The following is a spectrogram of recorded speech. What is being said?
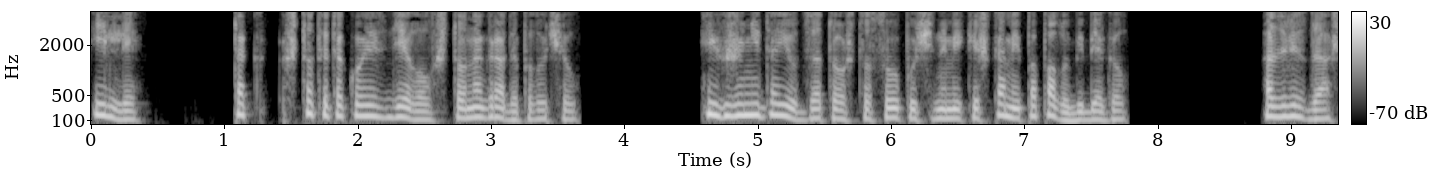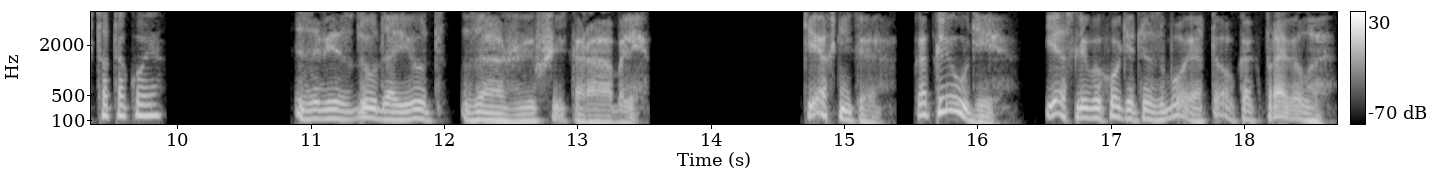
Илли, так что ты такое сделал, что награды получил? Их же не дают за то, что с выпущенными кишками по палубе бегал. А звезда что такое? Звезду дают за оживший корабль. Техника, как люди, если выходит из боя, то, как правило,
